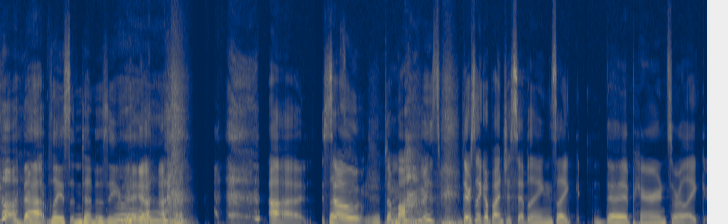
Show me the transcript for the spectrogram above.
cool. that place in Tennessee, right? Yeah. uh, so the the mom is there's like a bunch of siblings like the parents are like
